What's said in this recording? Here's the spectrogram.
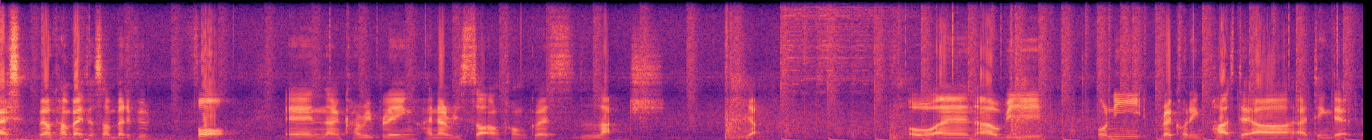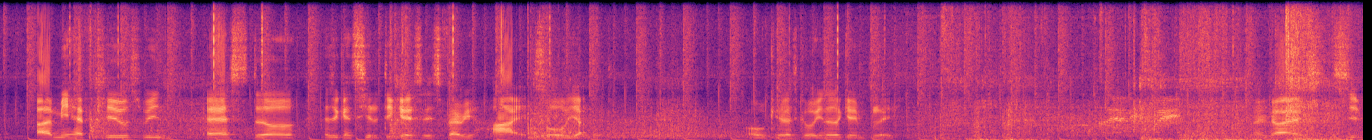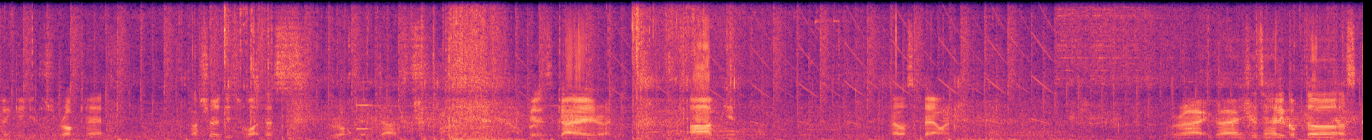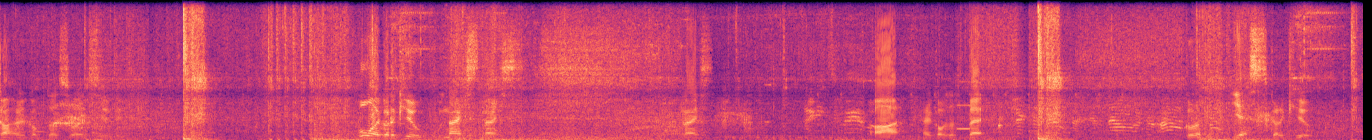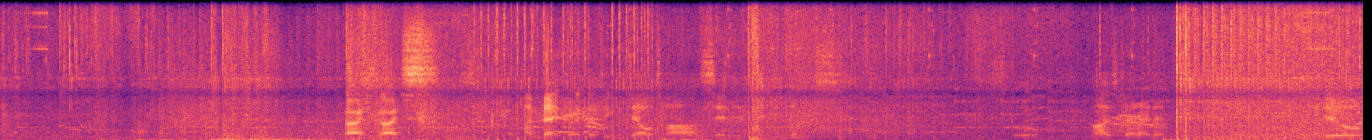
guys, welcome back to some Battlefield 4 and I'm currently playing Hainan Resort on Conquest Large. Yep. Oh and I'll be only recording parts that are I think that I may have kills win as the as you can see the tickets is very high. So yeah okay let's go into the gameplay. Alright guys see if I can get this rocket not sure this what this rocket does. Okay, this guy right. Ah man. That was a bad one. Alright guys, there's a helicopter, a scout helicopter, so I see it. Oh I got a kill. Nice, nice. Nice. Ah, helicopter's back. Good. Yes, got a kill. Nice, nice. I'm back to attacking Delta San Let's go. Ah, this guy right there. Kill.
